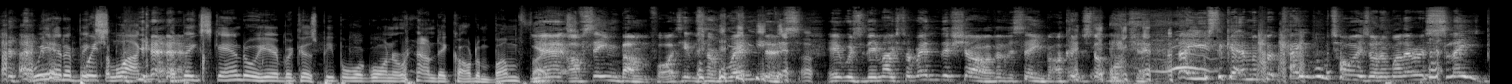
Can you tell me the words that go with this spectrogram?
We had a big Wish them luck. Yeah. a big scandal here because people were going around. They called them bum fights. Yeah, I've seen bum fights. It was horrendous. It was the most horrendous show I've ever seen, but I couldn't stop watching it. They used to get them and put cable ties on them while they were asleep.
